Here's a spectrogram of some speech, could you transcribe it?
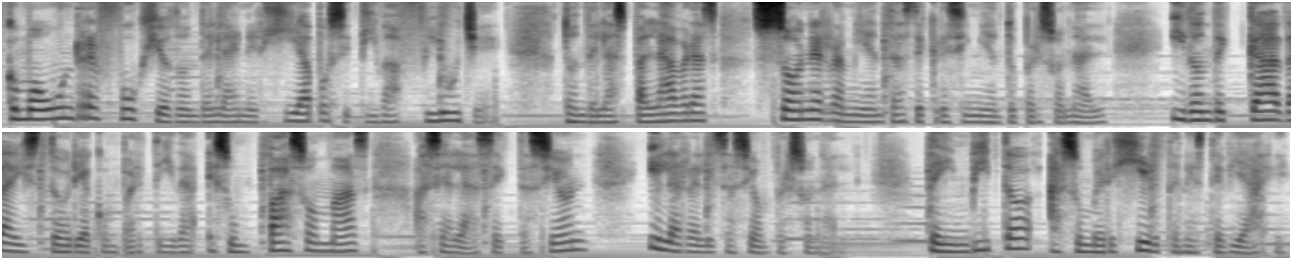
como un refugio donde la energía positiva fluye, donde las palabras son herramientas de crecimiento personal y donde cada historia compartida es un paso más hacia la aceptación y la realización personal. Te invito a sumergirte en este viaje,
